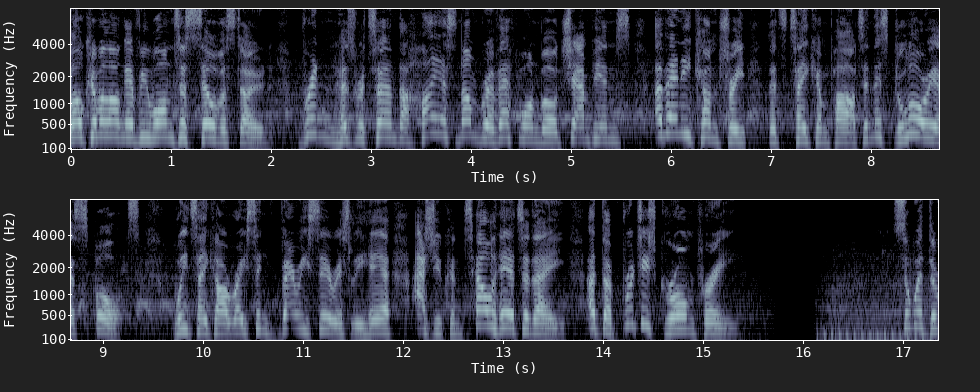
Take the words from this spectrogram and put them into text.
Welcome along everyone to Silverstone. Britain has returned the highest number of F1 World Champions of any country that's taken part in this glorious sport. We take our racing very seriously here, as you can tell here today, at the British Grand Prix. So with the...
